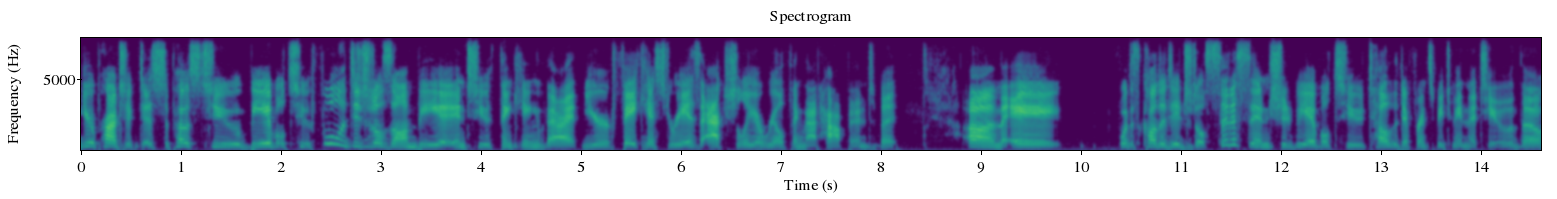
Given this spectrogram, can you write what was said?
your project is supposed to be able to fool a digital zombie into thinking that your fake history is actually a real thing that happened. But um, a what is called a digital citizen should be able to tell the difference between the two. Though,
